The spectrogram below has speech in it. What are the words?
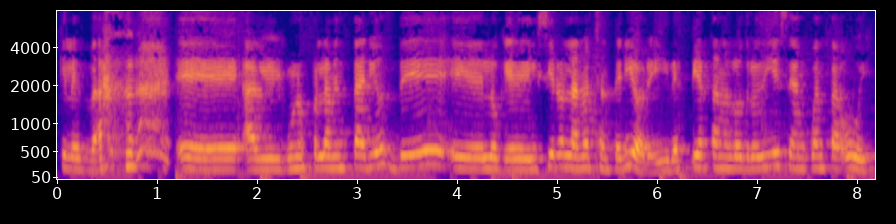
que les da eh, algunos parlamentarios de lo que hicieron la noche anterior y despiertan al otro día y se dan cuenta, uy,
